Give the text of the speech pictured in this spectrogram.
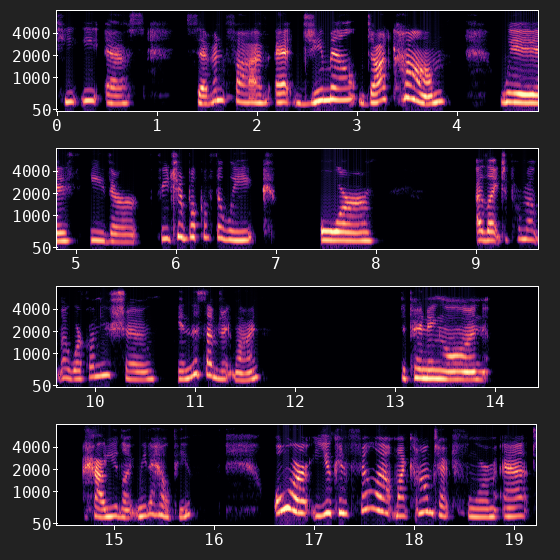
T E S 75 at gmail.com with either featured book of the week or I'd like to promote my work on your show in the subject line, depending on how you'd like me to help you. Or you can fill out my contact form at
